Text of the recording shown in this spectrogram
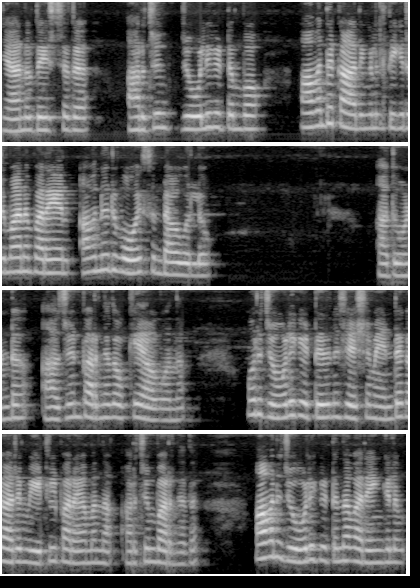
ഞാൻ ഉദ്ദേശിച്ചത് അർജുൻ ജോലി കിട്ടുമ്പോൾ അവന്റെ കാര്യങ്ങളിൽ തീരുമാനം പറയാൻ അവനൊരു വോയിസ് ഉണ്ടാവുമല്ലോ. അതുകൊണ്ട് അർജുൻ പറഞ്ഞതൊക്കെ ആകുമെന്ന്. ഒരു ജോലി കിട്ടിയതിന് ശേഷം എന്റെ കാര്യം വീട്ടിൽ പറയാമെന്ന് അർജുൻ പറഞ്ഞത്. അവന് ജോലി കിട്ടുന്ന വരെയെങ്കിലും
